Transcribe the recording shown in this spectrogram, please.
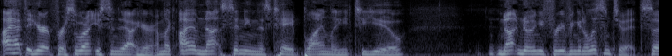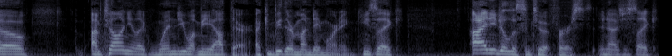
"I have to hear it first. So why don't you send it out here?" I'm like, "I am not sending this tape blindly to you." not knowing if you're even going to listen to it. So I'm telling you, like, when do you want me out there? I can be there Monday morning. He's like, I need to listen to it first. And I was just like,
